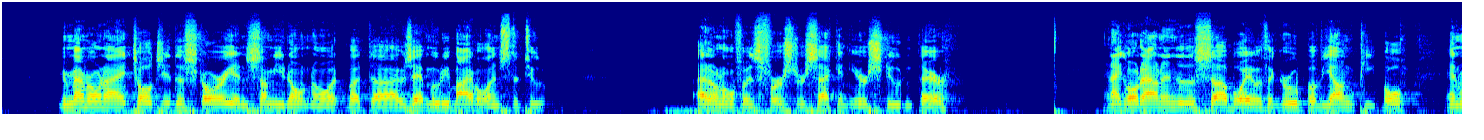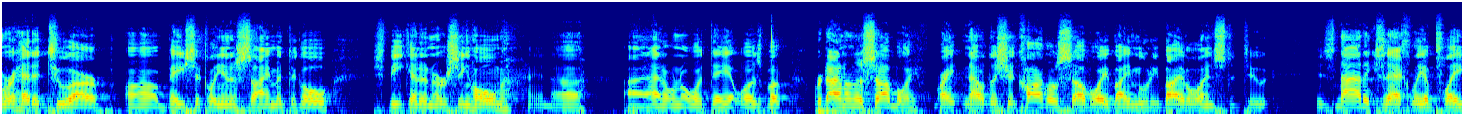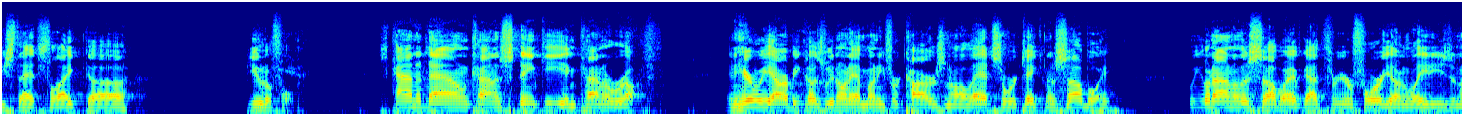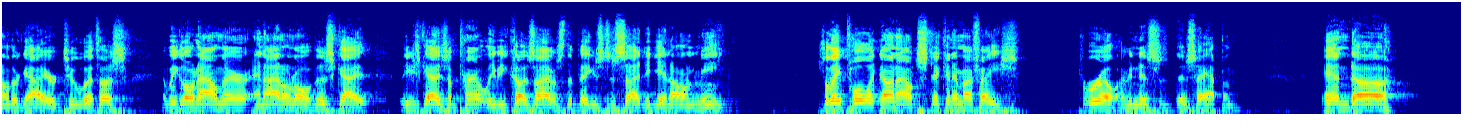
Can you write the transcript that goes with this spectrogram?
You remember when I told you the story, and some of you don't know it, but uh, I was at Moody Bible Institute. I don't know if it was first or second year student there. And I go down into the subway with a group of young people and we're headed to our uh, basically an assignment to go speak at a nursing home. And uh, I, I, don't know what day it was, but we're down on the subway, right? Now, the Chicago subway by Moody Bible Institute is not exactly a place that's like uh, beautiful. It's kind of down, kind of stinky, and kind of rough. And here we are because we don't have money for cars and all that, so we're taking a subway. We go down to the subway. I've got three or four young ladies, another guy or two with us. And we go down there, and I don't know, this guy, these guys apparently, because I was the biggest, decide to get on me. So they pull a gun out, stick it in my face. For real. I mean, this, is, this happened. And uh,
